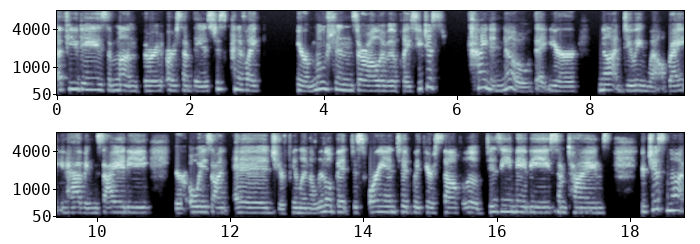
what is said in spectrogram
a few days a month or or something. It's just kind of like your emotions are all over the place. You just kind of know that you're not doing well, right? You have anxiety, you're always on edge, you're feeling a little bit disoriented with yourself, a little dizzy maybe sometimes. You're just not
